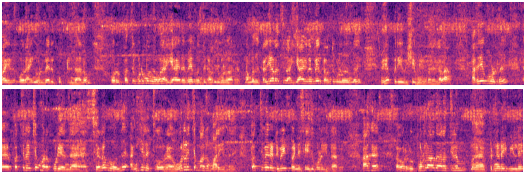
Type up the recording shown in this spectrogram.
ஆயிரம் ஒரு ஐநூறு பேர் கூப்பிட்டிருந்தாலும் ஒரு பத்து குடும்பங்கள் வந்து ஐயாயிரம் பேர் வந்து கலந்து கொள்வார்கள். நமது கல்யாணத்தில் ஐயாயிரம் பேர் கலந்து கொள்வது என்பது மிகப்பெரிய விஷயம் என்பது அல்லவா? அதே போன்று பத்து லட்சம் வரக்கூடிய அந்த செலவு வந்து அஞ்சு லட்சம் ஒரு ஒரு லட்சமாக மாறுகின்றது. பத்து பேரை டிவைட் பண்ணி செய்து கொள்கின்றார்கள். ஆக அவர்கள் பொருளாதாரத்திலும் பின்னடைவு இல்லை.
